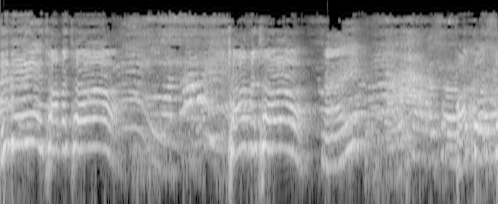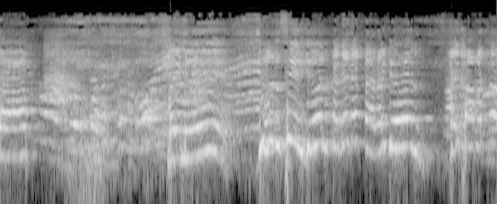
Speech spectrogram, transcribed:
ดีดีๆชอกระเชอชอกระเชอไหน ขอตรวจสอบ ไม่มี ยืน สิยืนใครได้เลขแปดแล้วยืนใครชอกระเชอ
